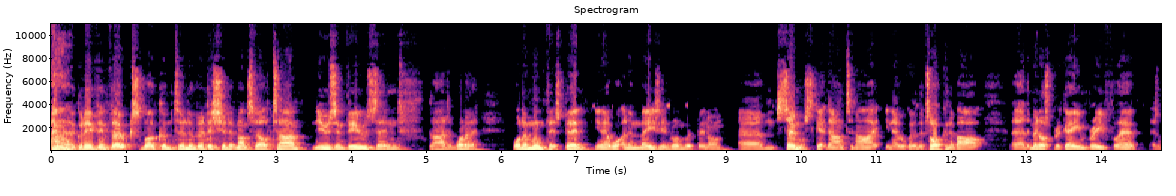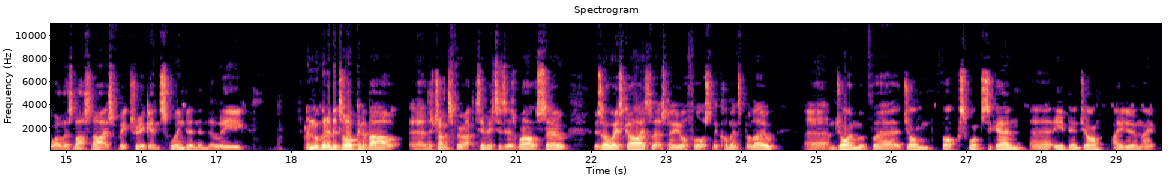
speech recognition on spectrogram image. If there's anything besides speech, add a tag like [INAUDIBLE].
[CLEARS THROAT] Good evening, folks. Welcome to another edition of Mansfield Town News and Views. And God, what a what a month it's been. You know, what an amazing run we've been on. Um, so much to get down tonight. You know, we're going to be talking about uh, the Middlesbrough game briefly, as well as last night's victory against Swindon in the league. And we're going to be talking about uh, the transfer activities as well. So, as always, guys, let us know your thoughts in the comments below. Uh, I'm joined with uh, John Fox once again. Uh, evening, John. How you doing, mate?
